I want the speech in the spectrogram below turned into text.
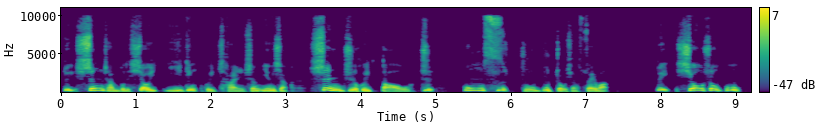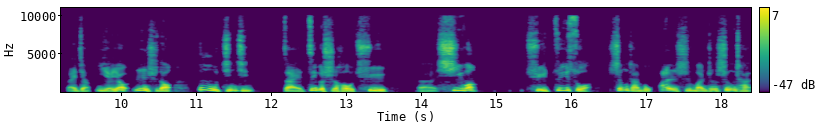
对生产部的效益一定会产生影响，甚至会导致公司逐步走向衰亡。对销售部来讲，也要认识到，不仅仅在这个时候去，呃，希望去追索生产部按时完成生产，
